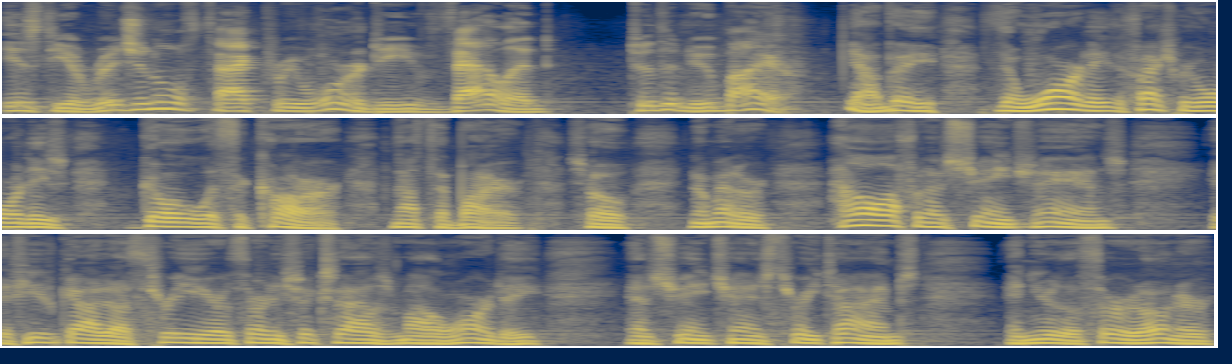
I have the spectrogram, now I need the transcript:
is the original factory warranty valid to the new buyer? Yeah, the the warranty, the factory warranties go with the car, not the buyer. So no matter how often it's changed hands, if you've got a three-year, thirty-six thousand mile warranty and it's changed hands three times, and you're the third owner,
